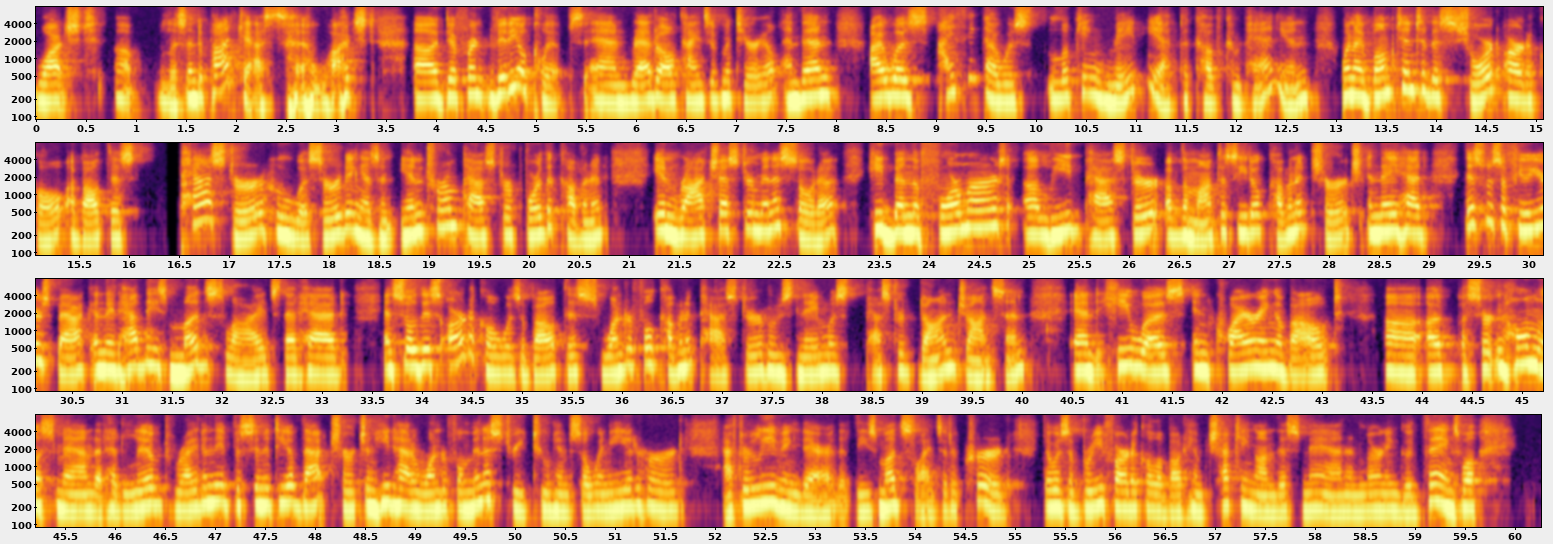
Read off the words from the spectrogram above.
watched uh, listened to podcasts watched uh, different video clips and read all kinds of material. And then i was i think i was looking maybe at the cov companion when i bumped into this short article about this pastor who was serving as an interim pastor for the covenant in Rochester, Minnesota. He'd been the former uh, lead pastor of the Montecito Covenant Church. And they had, this was a few years back, and they'd had these mudslides that had, and so this article was about this wonderful covenant pastor whose name was Pastor Don Johnson. And he was inquiring about uh, a, a, certain homeless man that had lived right in the vicinity of that church, and he'd had a wonderful ministry to him. So when he had heard after leaving there that these mudslides had occurred, there was a brief article about him checking on this man and learning good things. Well,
